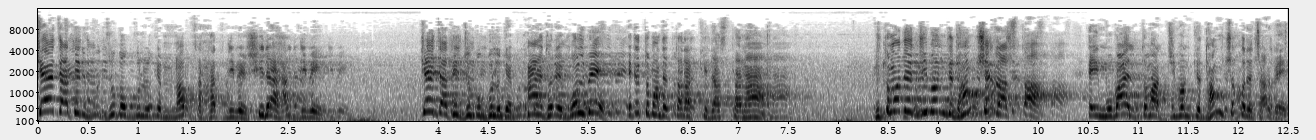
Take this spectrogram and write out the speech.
কে জাতির যুবকগুলোকে নবসা হাত দিবে শিরা হাত দিবে? কে জাতির যুবকগুলোকে পায়ে ধরে বলবে, এটা তোমাদের তারাক্কির রাস্তা না। তোমাদের জীবনকে ধ্বংসের রাস্তা। এই মোবাইল তোমার জীবনকে ধ্বংস করে ছাড়বে।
